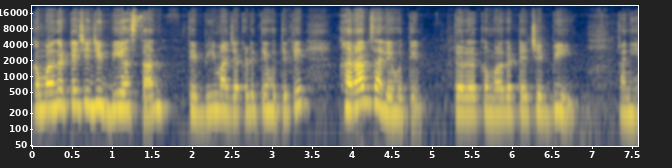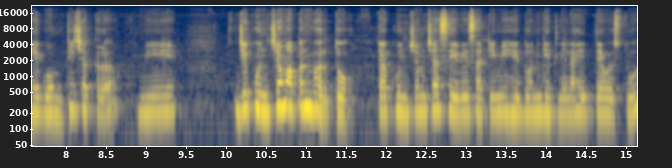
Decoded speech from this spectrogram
कमळगट्ट्याचे जे बी असतात ते बी माझ्याकडे ते होते ते खराब झाले होते. तर कमळगट्ट्याचे बी आणि हे गोमती चक्र मी जे कुंचम आपण भरतो त्या कुंचमच्या सेवेसाठी मी हे दोन घेतलेले आहेत त्या वस्तू.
